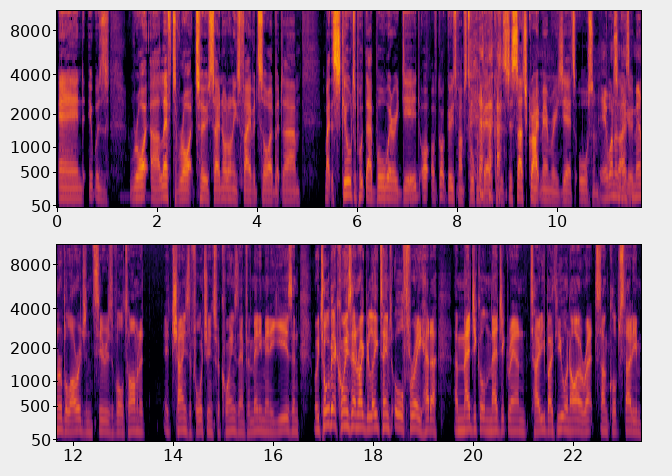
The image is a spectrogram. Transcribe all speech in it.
and it was right, uh, left to right, too. So not on his favoured side, but. Um, Mate, the skill to put that ball where he did, I- I've got goosebumps talking about it because it's just such great memories. Yeah, it's awesome. Yeah, one of So the most good. memorable Origin series of all time, and it it changed the fortunes for Queensland for many many years. And when we talk about Queensland rugby league teams, all three had a, a magical magic round. Tatey, both you and I were at Suncorp Stadium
